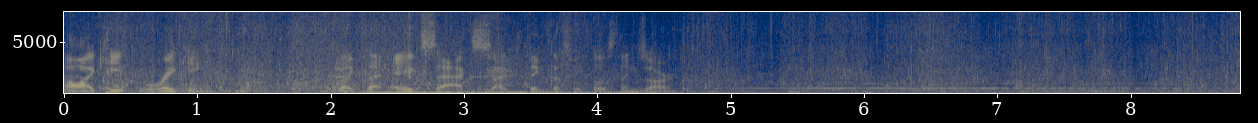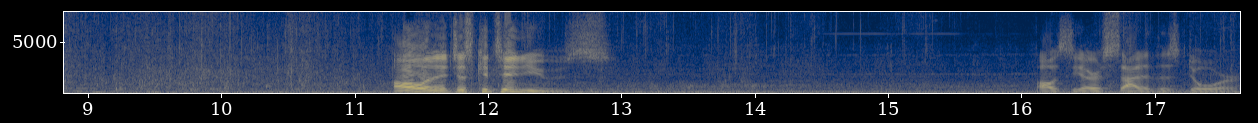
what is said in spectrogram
Oh, I keep breaking. Like the egg sacks. I think that's what those things are. Oh, and it just continues. Oh, it's the other side of this door.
